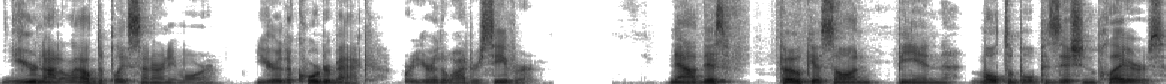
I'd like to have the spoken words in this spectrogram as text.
you're not allowed to play center anymore. You're the quarterback or you're the wide receiver. Now, this focus on being multiple position players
